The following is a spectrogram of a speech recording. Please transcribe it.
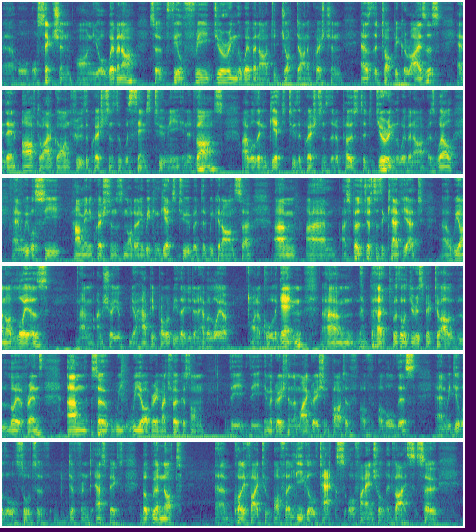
uh, or, or section on your webinar so feel free during the webinar to jot down a question as the topic arises. And then after I've gone through the questions that were sent to me in advance, I will then get to the questions that are posted during the webinar as well. And we will see how many questions not only we can get to, but that we can answer. Um, um, I suppose just as a caveat, uh, we are not lawyers. Um, I'm sure you're, you're happy probably that you don't have a lawyer on a call again, um, but with all due respect to our lawyer friends. Um, so we, we are very much focused on the, the immigration and the migration part of, of, of all this, and we deal with all sorts of different aspects, but we're not um, qualified to offer legal, tax, or financial advice. So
